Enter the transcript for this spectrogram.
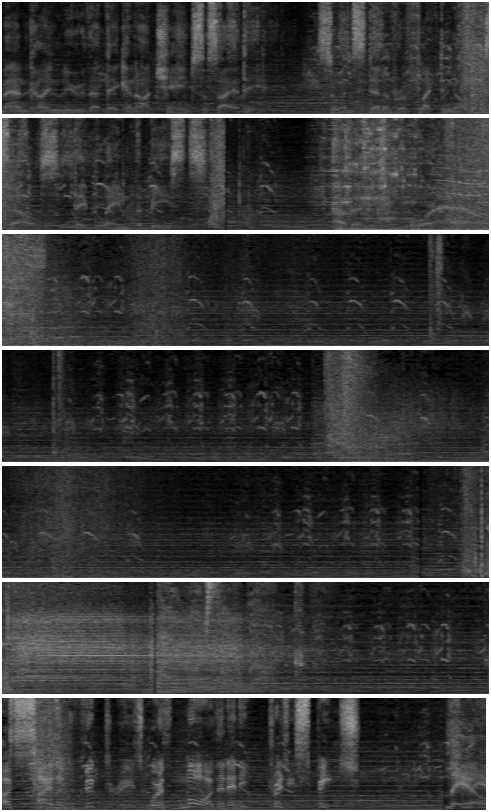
Mankind knew that they cannot change society. So instead of reflecting on themselves, they blamed the beasts. A silent victory is worth more than any pretty speech. Leo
